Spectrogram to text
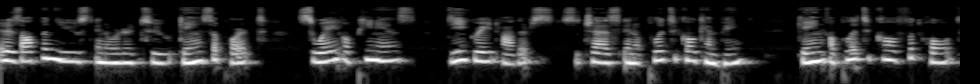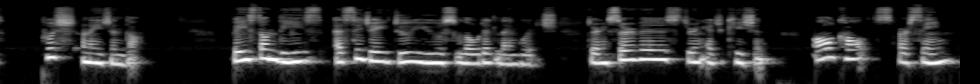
It is often used in order to gain support, sway opinions, degrade others, such as in a political campaign, gain a political foothold, push an agenda. Based on these, SCJ do use loaded language during service, during education. All cults are same.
